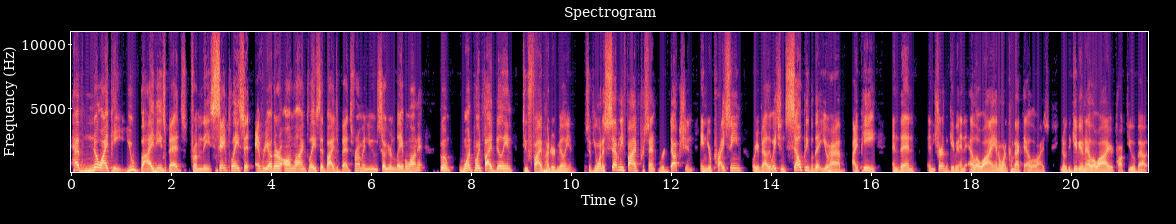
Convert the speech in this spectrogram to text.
have no IP. You buy these beds from the same place that every other online place that buys beds from, and you sew your label on it. Boom, 1.5 billion to 500 million. So if you want a 75% reduction in your pricing or your valuation, sell people that you have IP and then and sure they'll give you an LOI and I want to come back to LOIs. You know, they give you an LOI or talk to you about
